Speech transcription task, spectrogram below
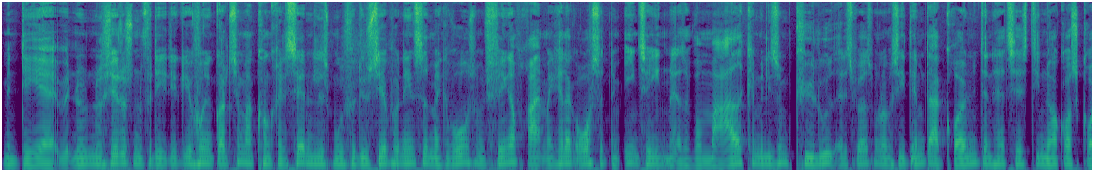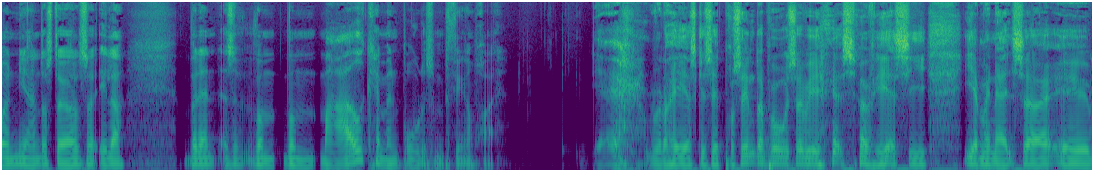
Men det er, nu, nu siger du sådan, fordi det, jeg kunne godt tænke mig at konkretisere det en lille smule, fordi du siger på den ene side, man kan bruge dem som et fingerpræg, man kan heller ikke oversætte dem en til en, men altså hvor meget kan man ligesom kyle ud? Er det spørgsmål om at sige, dem der er grønne i den her test, de er nok også grønne i andre størrelser, eller hvordan, altså hvor, hvor meget kan man bruge det som et fingerpræg? Ja, vil du have, jeg skal sætte procenter på, så vil, så vil jeg sige, jamen altså, øh,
